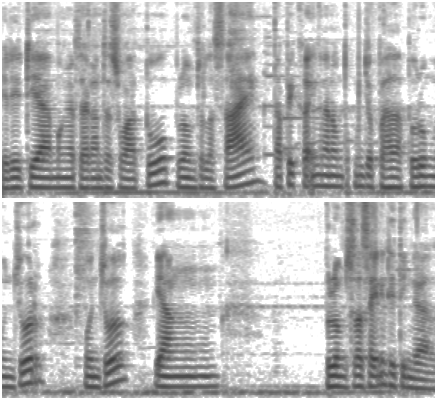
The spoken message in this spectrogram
Jadi dia mengerjakan sesuatu belum selesai, tapi keinginan untuk mencoba hal baru muncul, muncul yang belum selesai ini ditinggal.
